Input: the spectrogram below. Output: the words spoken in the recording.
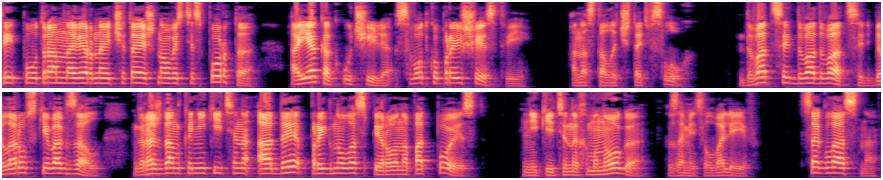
«Ты по утрам, наверное, читаешь новости спорта, а я, как учили, сводку происшествий». Она стала читать вслух. «22.20. Белорусский вокзал. Гражданка Никитина А.Д. прыгнула с перрона под поезд». «Никитиных много?» – заметил Валеев. «Согласна.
